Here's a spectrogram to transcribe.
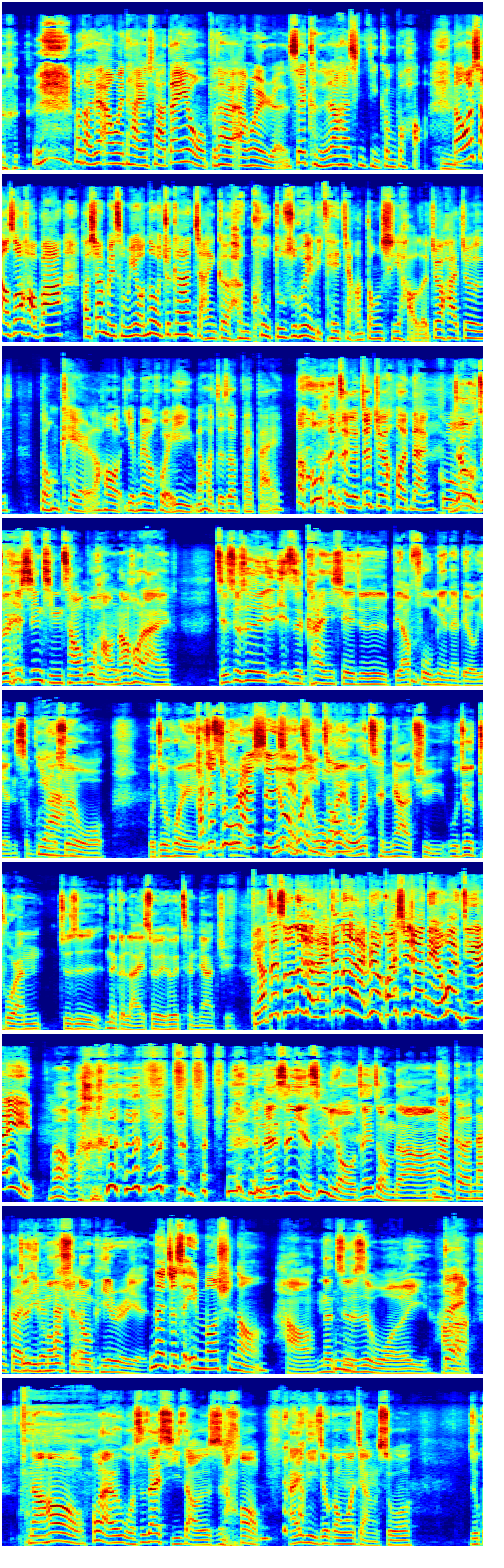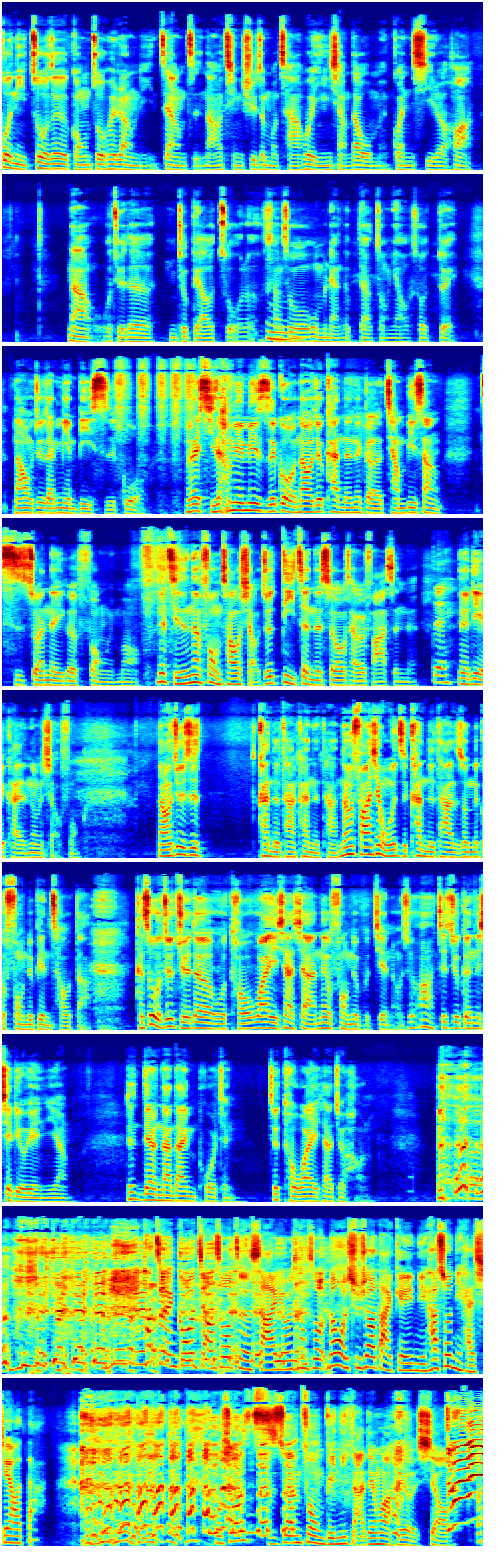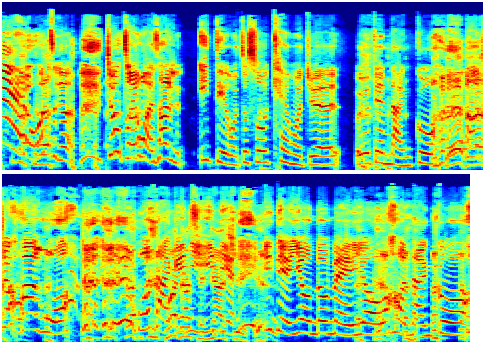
我打电话安慰他一下，但因为我不太会安慰人，所以可能让他心情更不好。然后我想说，好吧，好像没什么用，那我就跟他讲一个很酷读书会里可以讲的东西好了，就他就 don't care，然后也没有回应，然后就说拜拜，然后我整个就觉得好难过。你知道我昨天心情超不好，然后后来其实就是一直看一些就是比较负面的留言什么的 Yeah 所以我我就会他就突然深陷其中我会我会沉下去，我就突然就是那个来，所以会沉下去。不要再说那个来跟那个来没有关系，就是你的问题而已。那 男生也是有这种的啊，那个那个就 emotional period。那就是 emotional。好，那就是我而已。好啦，对然后后来我是在洗澡的时候，Ivy 就跟我讲说，如果你做这个工作会让你这样子，然后情绪这么差，会影响到我们关系的话，那我觉得你就不要做了。他说我们两个比较重要，我说对。然后我就在面壁思过，我在洗澡面壁思过，然后我就看着那个墙壁上瓷砖的一个缝，有没有？那其实那缝超小，就是地震的时候才会发生的。对，那裂开的那种小缝，然后就是看着他看着他，那发现我一直看着他的时候，那个缝就变超大。可是我就觉得我头歪一下下，那个缝就不见了。我说啊，这就跟那些留言一样就，they're not that important，就头歪一下就好了。他昨天跟我讲说，我整个傻眼，我想说，那我需不需要打给你？他说你还是要打。我说瓷砖缝比你打电话还有效。对我整个就昨天晚上一点，我就说 Ken，我觉得我有点难过，然后就换我，我打给你一点一点用都没有，我好难过。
